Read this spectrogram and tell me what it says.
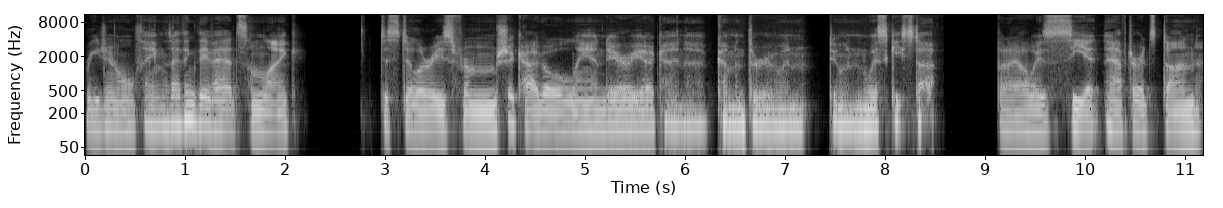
regional things. I think they've had some like distilleries from Chicago land area kind of coming through and doing whiskey stuff. But I always see it after it's done.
